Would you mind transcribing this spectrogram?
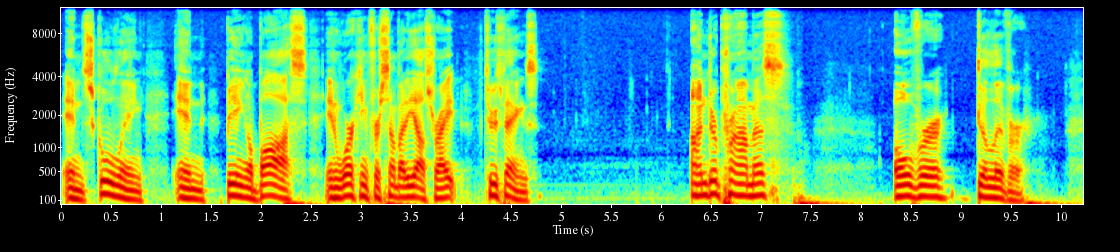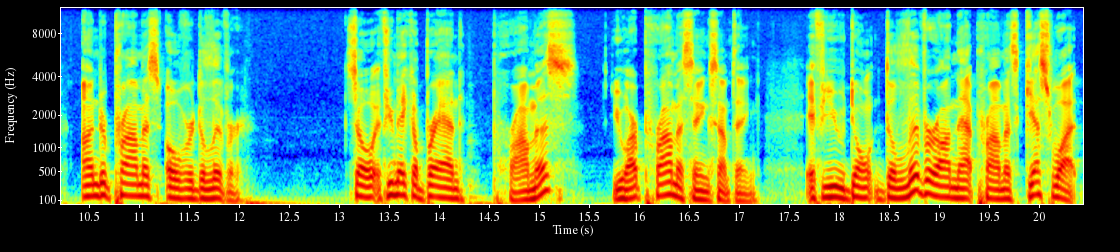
in schooling, in being a boss, in working for somebody else, right? Two things under promise, over deliver. Under promise, over deliver. So if you make a brand promise, you are promising something. If you don't deliver on that promise, guess what?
